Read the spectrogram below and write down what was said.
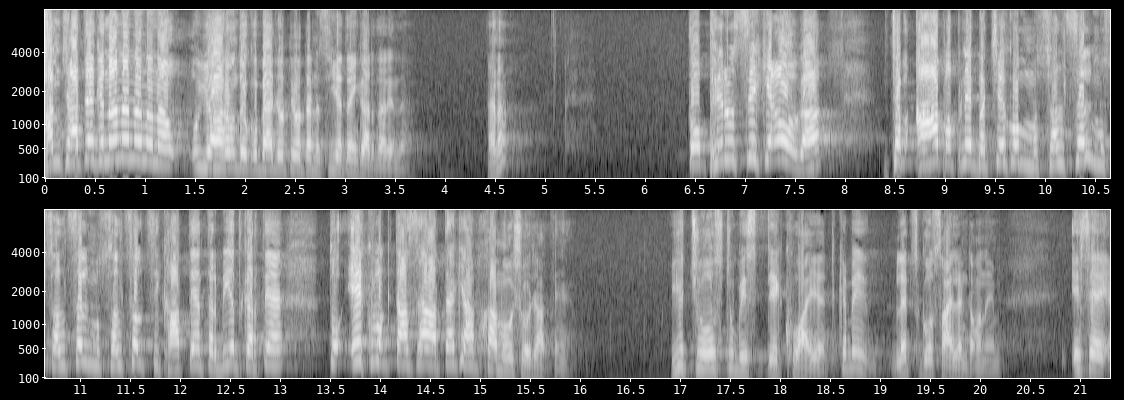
ہم چاہتے ہیں کہ نہ نہ نہ نہ یار ہوں کو بیٹھ ہوتے ہوتا نصیحت ہی کرتا رہتا ہے نا؟ تو پھر اس سے کیا ہوگا؟ جب آپ اپنے بچے کو مسلسل مسلسل مسلسل سکھاتے ہیں، تربیت کرتے ہیں، تو ایک وقت ایسا آتا ہے کہ آپ خاموش ہو جاتے ہیں۔ You choose to be stay quiet کہ let's go silent on them اسے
